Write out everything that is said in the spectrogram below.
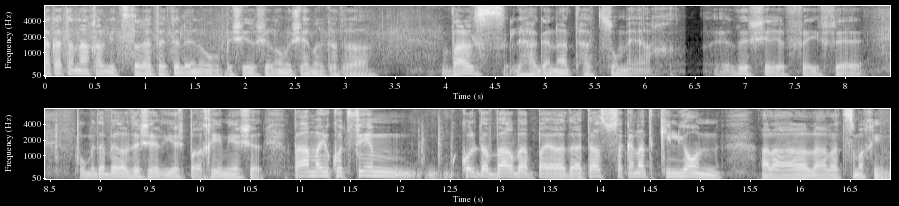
להקת הנחל מצטרפת אלינו בשיר שנעמי שמר כתבה, ואלס להגנת הצומח. זה שיר יפהפה. הוא מדבר על זה שיש פרחים, יש... פעם היו קוטפים כל דבר והייתה סכנת כיליון על, על, על הצמחים.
